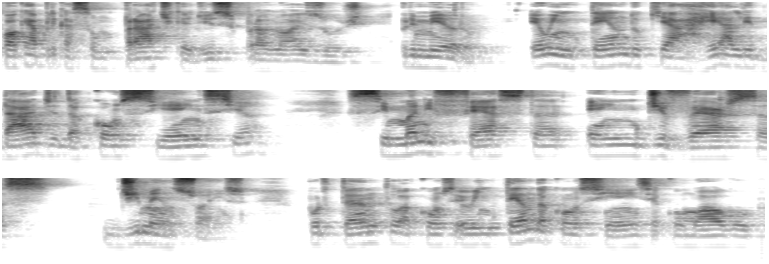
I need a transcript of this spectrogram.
qual que é a aplicação prática disso para nós hoje? Primeiro, eu entendo que a realidade da consciência se manifesta em diversas dimensões. Portanto, eu entendo a consciência como algo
